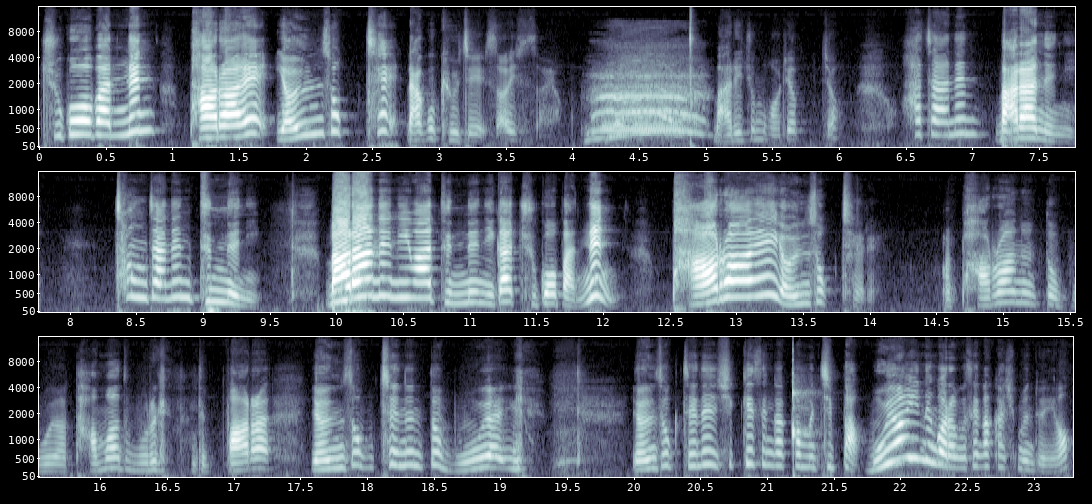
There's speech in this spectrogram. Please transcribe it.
주고받는 발화의 연속체라고 교재에 써 있어요. 말이 좀 어렵죠? 화자는 말하느니, 청자는 듣느니, 말하느니와 듣느니가 주고받는 발화의 연속체래. 아, 발화는 또 뭐야? 담화도 모르겠는데 발화 연속체는 또 뭐야 이게? 연속체는 쉽게 생각하면 집합 모여 있는 거라고 생각하시면 돼요.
